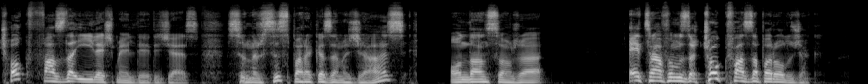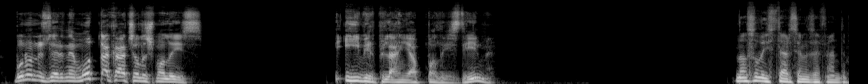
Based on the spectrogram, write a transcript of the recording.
çok fazla iyileşme elde edeceğiz. Sınırsız para kazanacağız. Ondan sonra etrafımızda çok fazla para olacak. Bunun üzerine mutlaka çalışmalıyız. İyi bir plan yapmalıyız değil mi? Nasıl isterseniz efendim.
